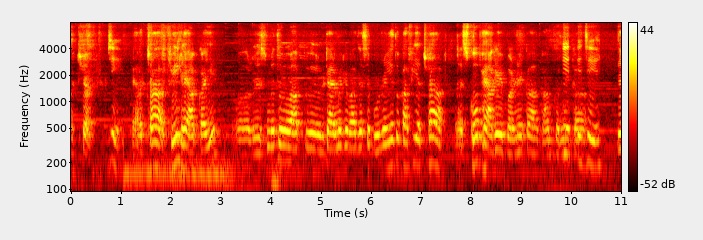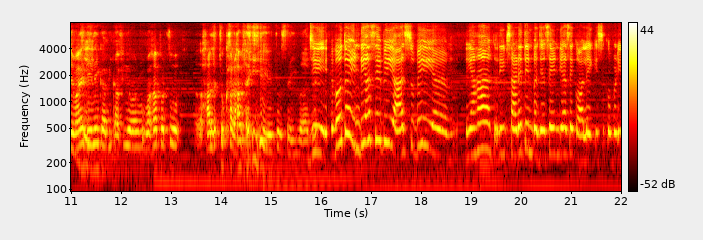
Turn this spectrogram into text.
अच्छा। जी। अच्छा फ़ील्ड है आपका ये और इसमें तो आप रिटायरमेंट के बाद जैसे बोल रही है तो काफ़ी अच्छा स्कोप है आगे बढ़ने का काम करने जी का। जी। सेवाएँ। देने का भी काफ़ी और वहाँ पर तो हालत तो खराब है ही ये तो सही बात जी है वो तो इंडिया से भी आज सुबह यहाँ करीब साढ़े तीन बजे से इंडिया से कॉल है किसी को बड़ी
